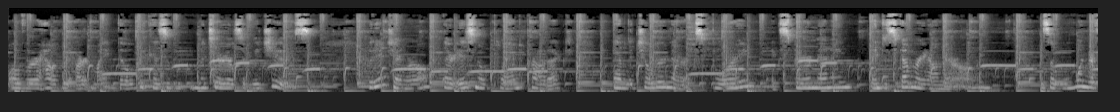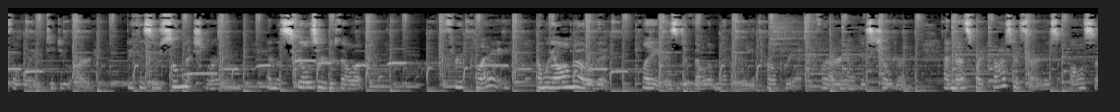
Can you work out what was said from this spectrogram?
over how the art might go because of materials that we choose. But in general, there is no planned product and the children are exploring, experimenting, and discovering on their own. It's a wonderful way to do art because there's so much learning and the skills are developed through play. And we all know that play is developmentally appropriate for our youngest children. And that's why process art is also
